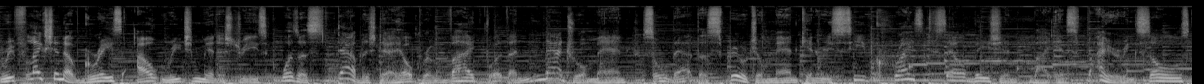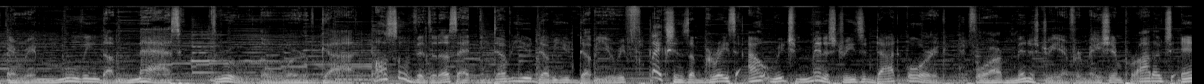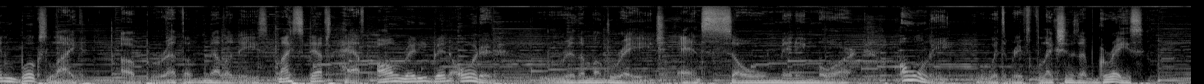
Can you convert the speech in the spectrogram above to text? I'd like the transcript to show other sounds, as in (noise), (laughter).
Reflection of Grace Outreach Ministries was established to help provide for the natural man so that the spiritual man can receive Christ's salvation by inspiring souls and removing the mask through the Word of God. Also visit us at www.reflectionsofgraceoutreachministries.org for our ministry information, products, and books like A Breath of Melodies. My steps have already been ordered. Rhythm of Rage, and so many more. Only with Reflections of Grace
